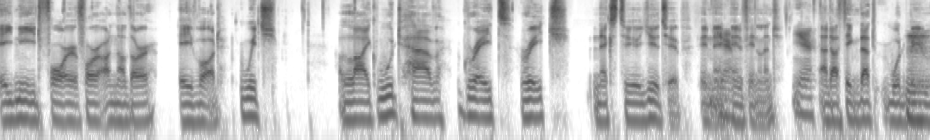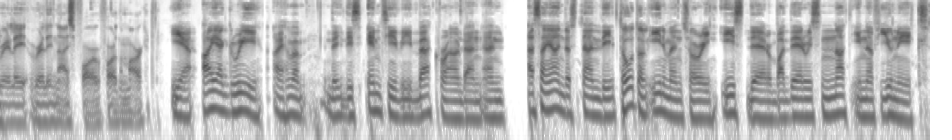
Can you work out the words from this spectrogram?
a need for for another AVOD, which like would have great reach next to YouTube in, in, Yeah. in Finland. Yeah. And I think that would be Mm. really, really nice for, for the market. Yeah, I agree. I have a, this MTV background, and, and as I understand, the total inventory is there, but there is not enough unique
